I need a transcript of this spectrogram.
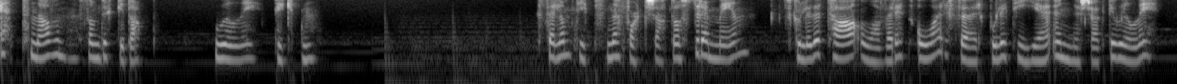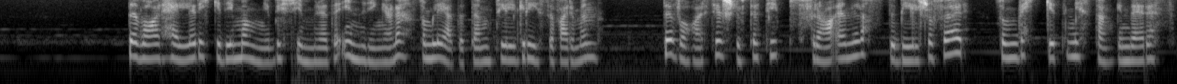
ett navn som dukket opp – Willy Picton. Selv om tipsene fortsatte å strømme inn, skulle det ta over et år før politiet undersøkte Willy. Det var heller ikke de mange bekymrede innringerne som ledet dem til grisefarmen. Det var til slutt et tips fra en lastebilsjåfør som vekket mistanken deres.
